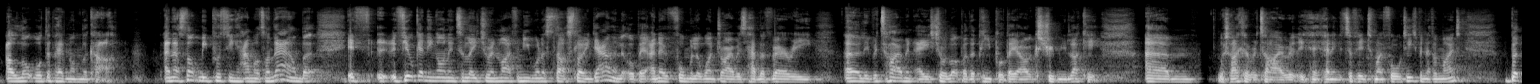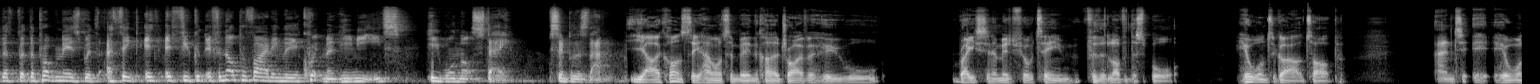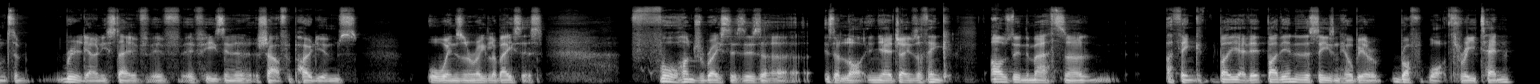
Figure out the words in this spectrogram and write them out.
a lot will depend on the car. And that's not me putting Hamilton down, but if if you're getting on into later in life and you want to start slowing down a little bit, I know Formula One drivers have a very early retirement age. To a lot of other people, they are extremely lucky. Um, wish I could retire heading into into my forties, but never mind. But the but the problem is with I think if, if you could if you're not providing the equipment he needs, he will not stay. Simple as that. Yeah, I can't see Hamilton being the kind of driver who will race in a midfield team for the love of the sport. He'll want to go out top, and he- he'll want to really only stay if if, if he's in a shout for podiums or wins on a regular basis. Four hundred races is a is a lot, and yeah, James. I think I was doing the maths, and I, I think, but yeah, by the end of the season, he'll be a rough what three ten,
